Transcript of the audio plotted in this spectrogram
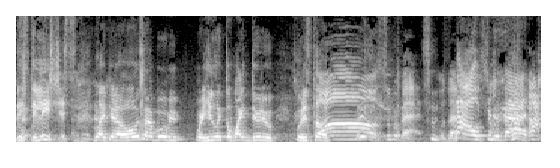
It's delicious. Like, you know, what was that movie where he licked the white doo-doo with his tongue? Oh, super bad. Was that? No, super bad.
